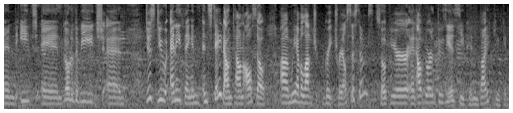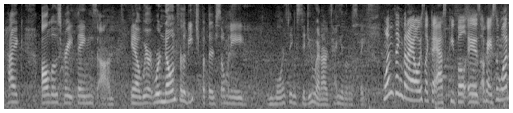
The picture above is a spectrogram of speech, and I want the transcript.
and eat and go to the beach and just do anything and, and stay downtown also. Um, we have a lot of tr- great trail systems. So if you're an outdoor enthusiast, you can bike, you can hike, all those great things. Um, you know, we're, we're known for the beach, but there's so many more things to do in our tiny little space. One thing that I always like to ask people is okay, so what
